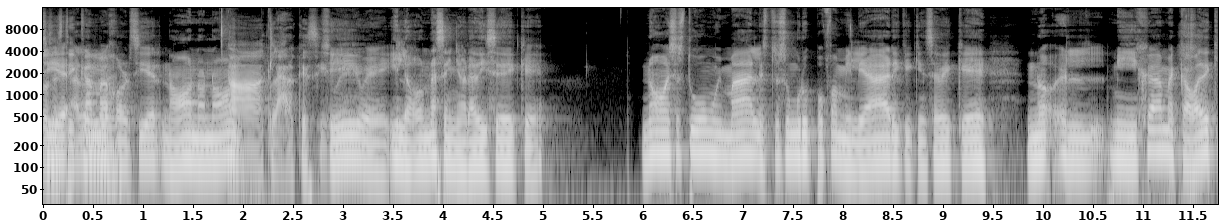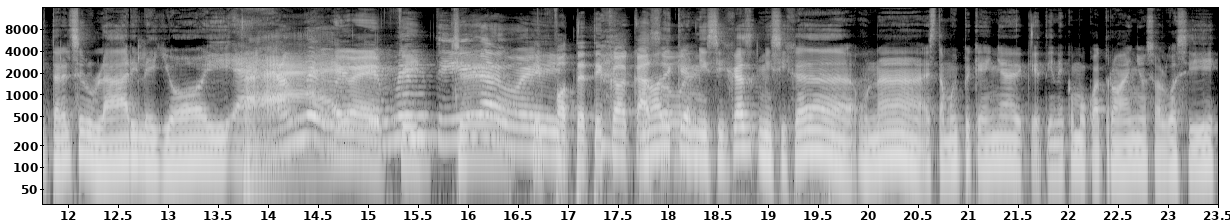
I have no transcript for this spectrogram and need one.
sí- A stickers, lo mejor sí... er- No, no, no. Ah, claro que sí, Sí, güey. Y luego una señora dice de que no, eso estuvo muy mal, esto es un grupo familiar y que quién sabe qué. No, el, mi hija me acaba de quitar el celular y leyó y... ¡Ah, güey! ¡Qué mentira, güey! Hipotético caso, No, de que mis hijas, mis hijas, una está muy pequeña, de que tiene como cuatro años o algo así,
